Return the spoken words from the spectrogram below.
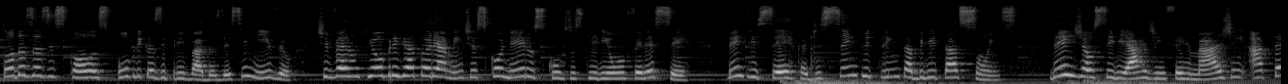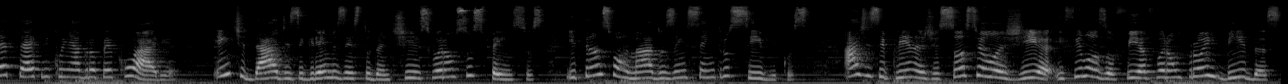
todas as escolas públicas e privadas desse nível tiveram que obrigatoriamente escolher os cursos que iriam oferecer, dentre cerca de 130 habilitações, desde auxiliar de enfermagem até técnico em agropecuária. Entidades e grêmios estudantis foram suspensos e transformados em centros cívicos. As disciplinas de sociologia e filosofia foram proibidas,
